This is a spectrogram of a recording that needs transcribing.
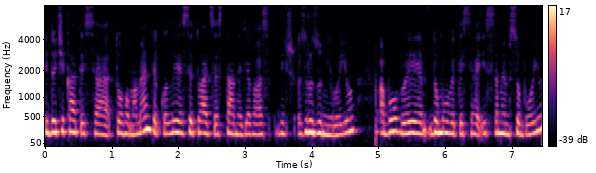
і дочекатися того моменту, коли ситуація стане для вас більш зрозумілою, або ви домовитеся із самим собою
